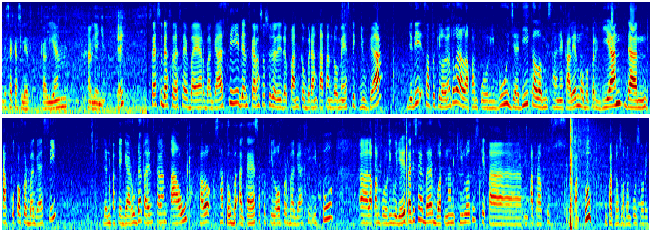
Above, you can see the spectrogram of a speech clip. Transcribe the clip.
Jadi saya kasih lihat kalian harganya, oke? Saya sudah selesai bayar bagasi dan sekarang saya sudah di depan keberangkatan domestik juga. Jadi satu kilonya tuh kan 80 ribu. Jadi kalau misalnya kalian mau bepergian dan takut over bagasi dan pakai Garuda, kalian sekarang tahu kalau satu eh, satu kilo over bagasi itu eh, 80 ribu. Jadi tadi saya bayar buat 6 kilo itu sekitar 408, uh 480 sorry.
